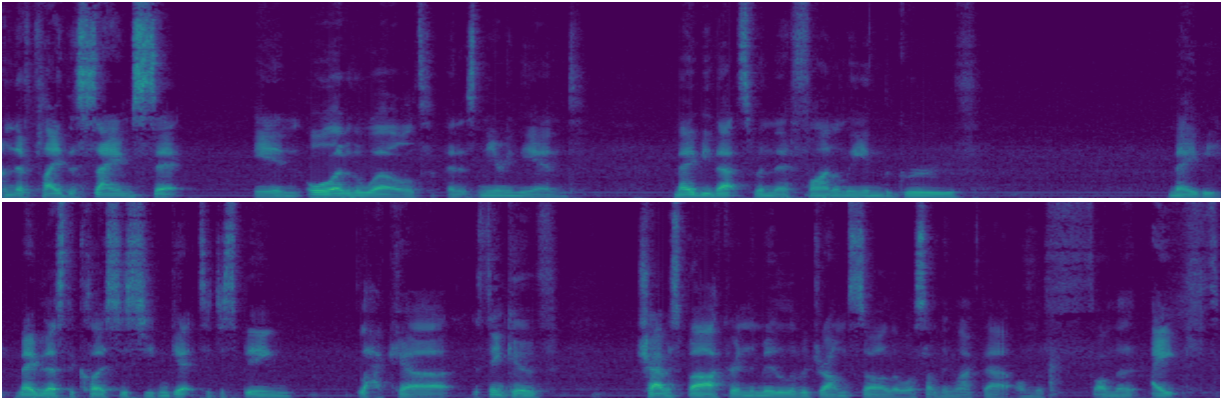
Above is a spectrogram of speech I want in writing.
and they've played the same set in all over the world, and it's nearing the end. Maybe that's when they're finally in the groove. Maybe, maybe that's the closest you can get to just being like uh, think of Travis Barker in the middle of a drum solo or something like that on the on the eighth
